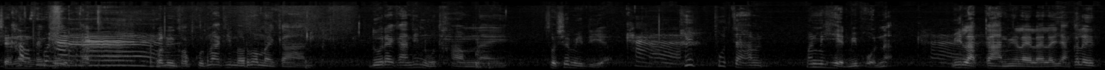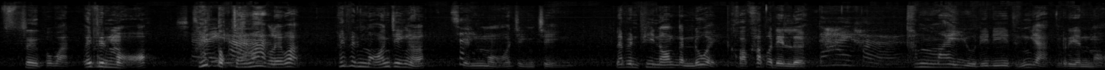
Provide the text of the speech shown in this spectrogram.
เชิญนั่งขอบคุณทั้งคู่ครับค่ะก่อนอื่นขอบคุณมากที่มาร่วมรายการ ดูรายการที่หนูทำในโซเชียลมีเดียค่ะเฮ้ยพูดจา มันมันมีเหตุมีผลอะค่ะ มีหลักการมีอะไรหลายๆอย่างก็เลยสืบประวัติเฮ้ยเป็นหมอใช่เฮ้ยตกใจค่ะมากเลยว่าเฮ้ยเป็นหมอจริงเหรอใช่ เป็นหมอจริง ๆ และเป็นพี่น้องกันด้วย ขอเข้าประเด็นเลยได้ค่ะ ทำไมอยู่ดีๆ ถึงอยากเรียนหมอ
